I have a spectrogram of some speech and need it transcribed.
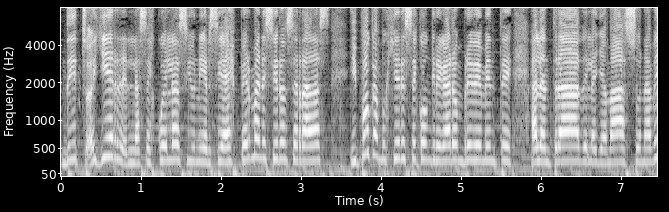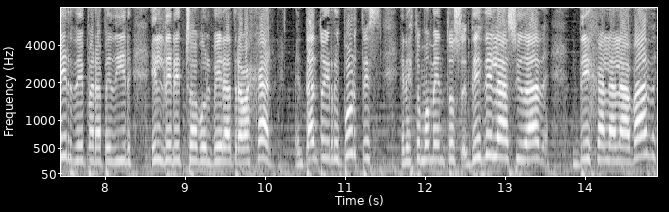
De hecho, ayer las escuelas y universidades permanecieron cerradas y pocas mujeres se congregaron brevemente a la entrada de la llamada zona verde para pedir el derecho a volver a trabajar. En tanto, hay reportes en estos momentos desde la ciudad de Jalalabad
